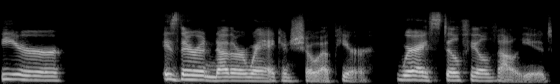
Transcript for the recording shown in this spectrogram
fear is there another way i can show up here where i still feel valued?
